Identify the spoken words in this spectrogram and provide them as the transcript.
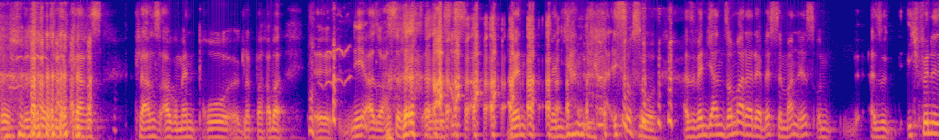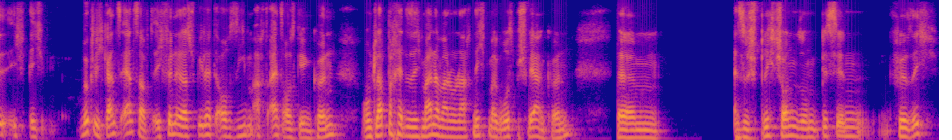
Das, das ist natürlich ein klares, klares Argument pro äh, Gladbach. Aber äh, nee, also hast du recht. Also das ist, wenn, wenn Jan, ja, ist doch so. Also wenn Jan Sommer da der beste Mann ist und also ich finde, ich, ich wirklich ganz ernsthaft, ich finde, das Spiel hätte auch 7-8-1 ausgehen können und Gladbach hätte sich meiner Meinung nach nicht mal groß beschweren können. Ähm, also spricht schon so ein bisschen für sich.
